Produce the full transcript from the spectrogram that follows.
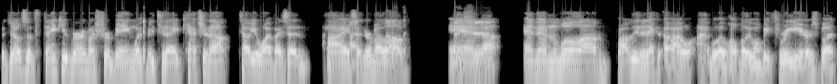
but Joseph, thank you very much for being with me today, catching up. Tell your wife I said hi, send her my love, and uh, and then we'll um, probably the next. I will, I will hopefully it won't be three years, but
